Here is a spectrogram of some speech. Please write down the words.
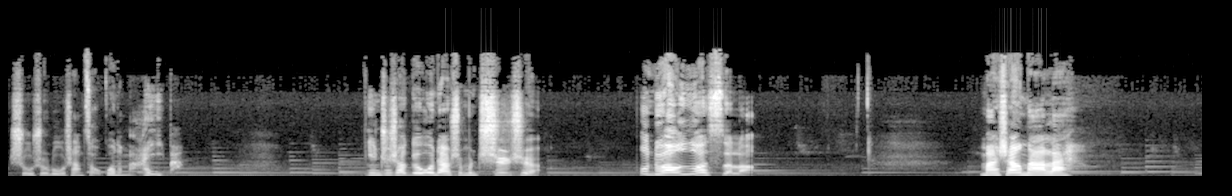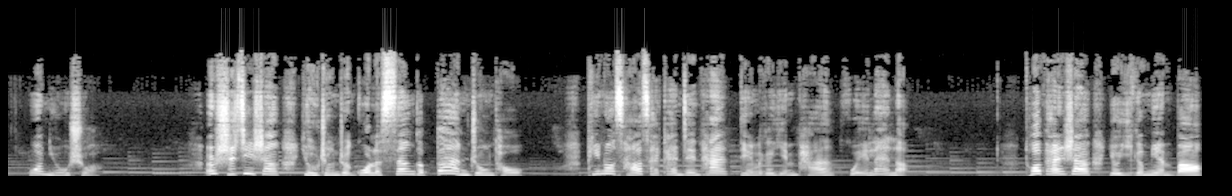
数数路上走过的蚂蚁吧。您至少给我点什么吃吃，我都要饿死了。马上拿来。蜗牛说。而实际上，又整整过了三个半钟头，匹诺曹才看见他顶了个银盘回来了。托盘上有一个面包、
